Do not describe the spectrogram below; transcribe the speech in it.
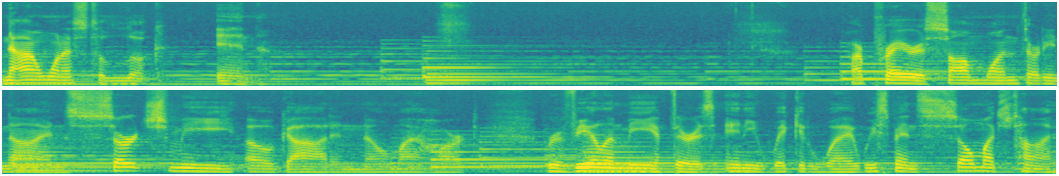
Now I want us to look in. Our prayer is Psalm 139 Search me, O God, and know my heart. Reveal in me if there is any wicked way. We spend so much time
